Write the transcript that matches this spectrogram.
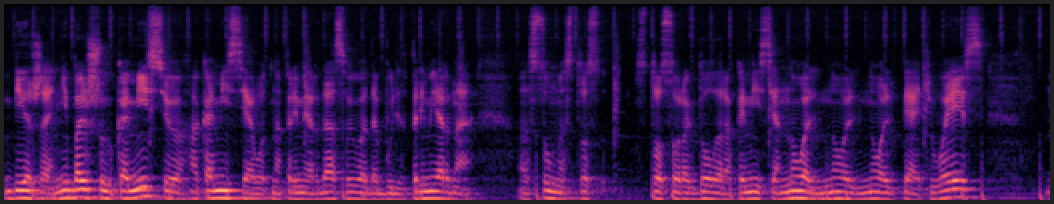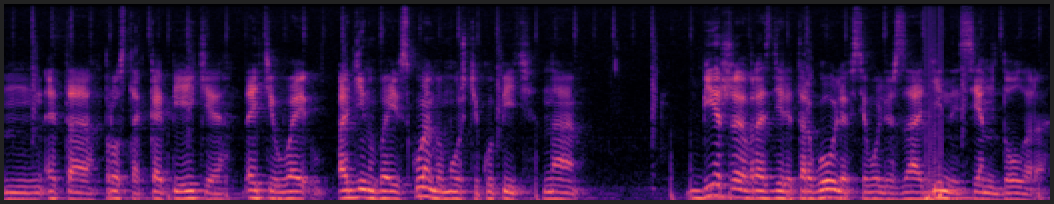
биржа небольшую комиссию, а комиссия, вот, например, да, с вывода будет примерно сумма 100, 140 долларов, комиссия 0,005 waves, это просто копейки. Эти wave, один waves coin вы можете купить на бирже в разделе торговля всего лишь за 1,7 доллара.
